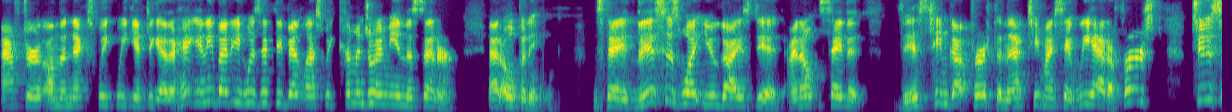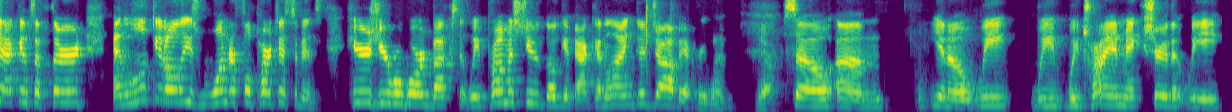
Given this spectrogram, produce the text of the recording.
after on the next week we get together. Hey, anybody who was at the event last week, come and join me in the center at opening and say, this is what you guys did. I don't say that this team got first and that team. I say we had a first, two seconds, a third, and look at all these wonderful participants. Here's your reward bucks that we promised you. Go get back in line. Good job, everyone. yeah. So, um, you know, we we we try and make sure that we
